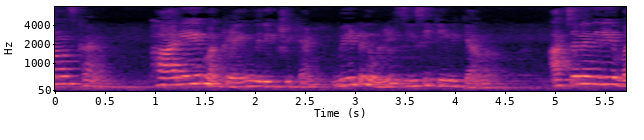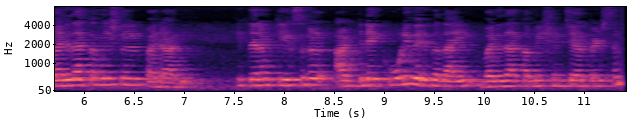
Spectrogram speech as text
നമസ്കാരം. ഭാര്യയെയും മക്കളെയും നിരീക്ഷിക്കാൻ വീട്ടിനുള്ളിൽ C C T V camera. അച്ഛനെതിരെ വനിതാ കമ്മീഷനിൽ പരാതി. ഇത്തരം കേസുകൾ അടുത്തിടെ കൂടി വരുന്നതായി വനിതാ commission chairperson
